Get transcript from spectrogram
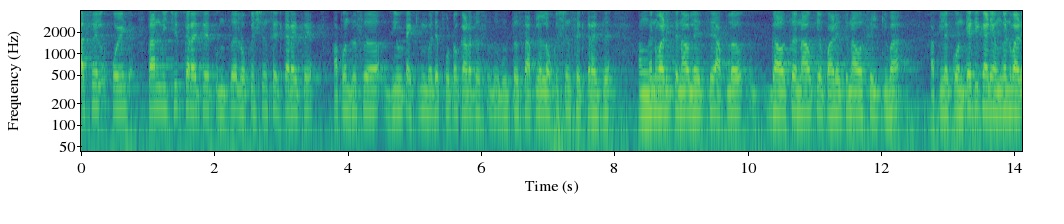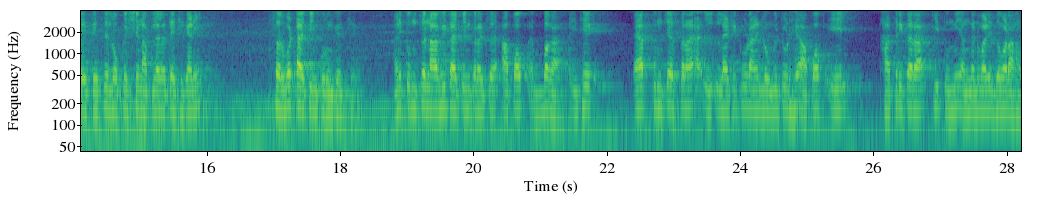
असेल पॉईंट स्थान निश्चित करायचं आहे तुमचं लोकेशन सेट करायचं. आहे आपण जसं जिओ टॅकिंगमध्ये फोटो काढत असतो तसं आपल्याला लोकेशन सेट करायचं. आहे अंगणवाडीचं नाव लिहायचं आहे आपलं गावचं नाव किंवा पाड्याचं नाव असेल किंवा आपल्या कोणत्या ठिकाणी अंगणवाडी आहे लोकेशन आपल्याला त्या ठिकाणी सर्व टायपिंग करून घ्यायचं आहे आणि तुमचं नावही टायपिंग करायचं आपोआप बघा इथे ॲप तुमचे असताना लॅटिट्यूड आणि लॉंगिट्यूड हे आपोआप येईल. खात्री करा की तुम्ही अंगणवाडीजवळ आहात.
